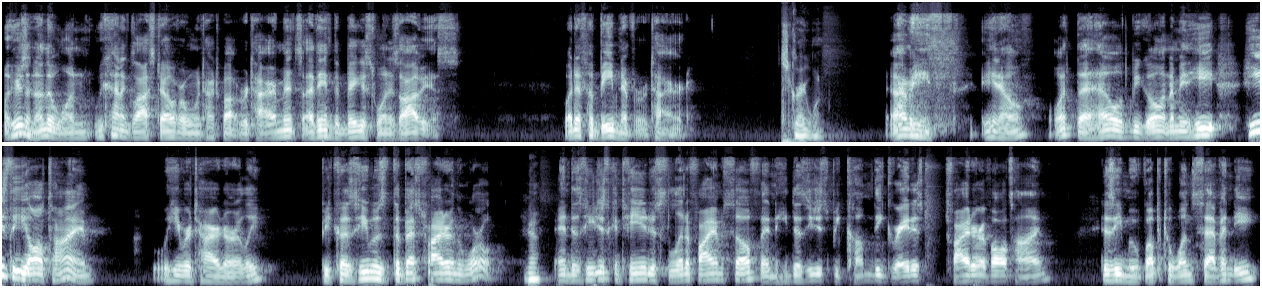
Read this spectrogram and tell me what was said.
well, here's another one we kind of glossed over when we talked about retirements. I think the biggest one is obvious. What if Khabib never retired? It's a great one. I mean, you know, what the hell would be going? I mean, he he's the all time. He retired early because he was the best fighter in the world. Yeah. And does he just continue to solidify himself? And he does he just become the greatest fighter of all time? Does he move up to 170?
